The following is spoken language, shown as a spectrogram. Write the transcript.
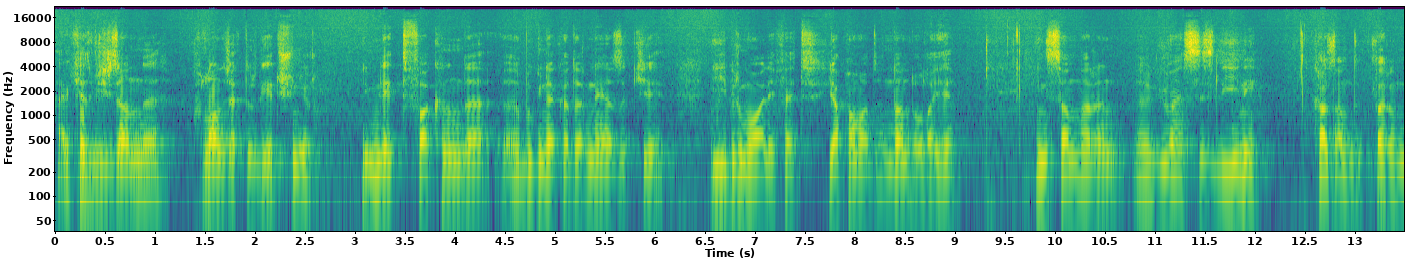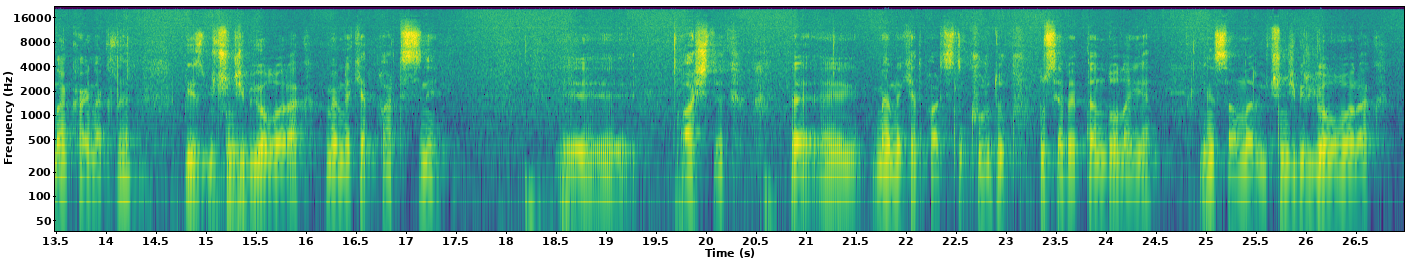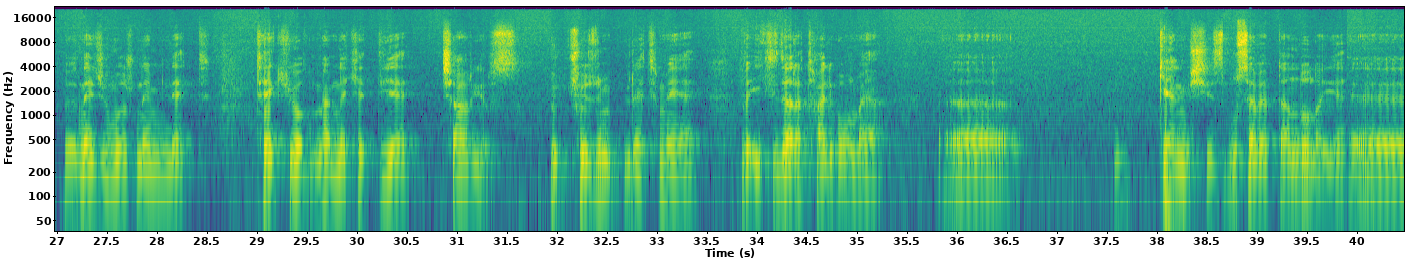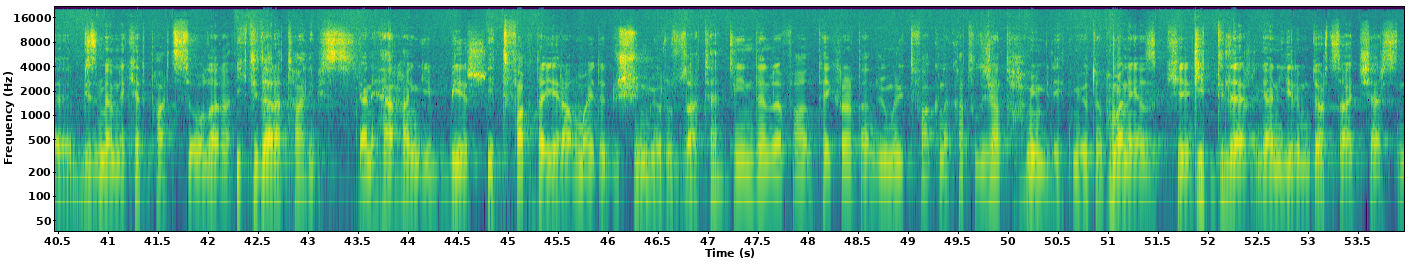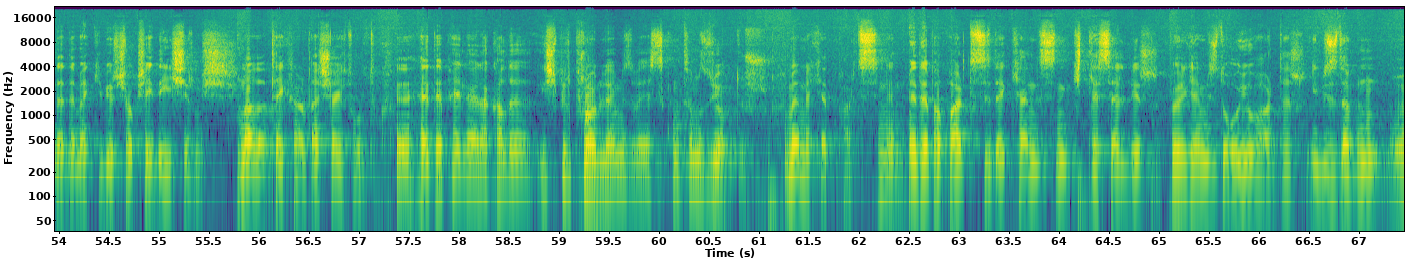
Herkes vicdanını kullanacaktır diye düşünüyorum. Millet İttifakı'nın da e, bugüne kadar ne yazık ki iyi bir muhalefet yapamadığından dolayı insanların e, güvensizliğini kazandıklarından kaynaklı biz üçüncü bir yol olarak Memleket Partisi'ni e, açtık ve Memleket Partisi'ni kurduk. Bu sebepten dolayı insanları üçüncü bir yol olarak ne cumhur ne millet tek yol memleket diye çağırıyoruz. Çözüm üretmeye ve iktidara talip olmaya e, gelmişiz. Bu sebepten dolayı e, biz Memleket Partisi olarak iktidara talibiz. Yani herhangi bir ittifakta yer almayı da düşünmüyoruz zaten. Yeniden Refah'ın tekrardan Cumhur İttifakı'na katılacağını tahmin bile etmiyordum. Ama ne yazık ki gittiler. Yani 24 saat içerisinde demek ki birçok şey değişirmiş. Buna da tekrardan şahit olduk. E, HDP ile alakalı hiçbir problemimiz veya sıkıntımız yoktur. Memleket Partisi'nin. HDP Partisi de kendisinin kitlesel bir bölgemizde oyu vardır. E, Biz de bunun e,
